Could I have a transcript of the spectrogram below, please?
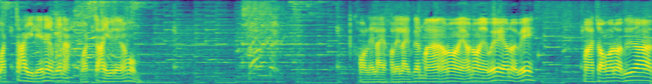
วัดใจเลยเนี่ยเพื่อนนะวัดใจไปเลยนะครับผม ขอไล่ๆขอไล่ๆเพื่อนมาเอาหน่อยเอาหน่อยเว้ยเอาหน่อยเว้ยมาจองเอาหน่อยเพื่อน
